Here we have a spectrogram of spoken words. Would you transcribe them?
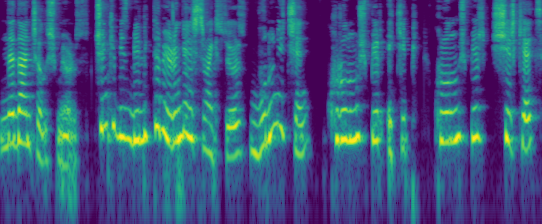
Neden çalışmıyoruz? Çünkü biz birlikte bir ürün geliştirmek istiyoruz. Bunun için kurulmuş bir ekip, kurulmuş bir şirket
